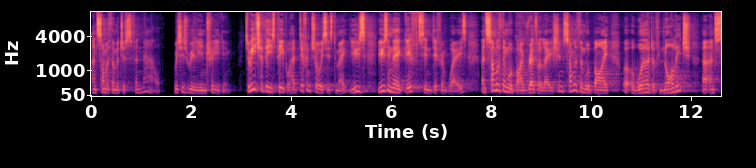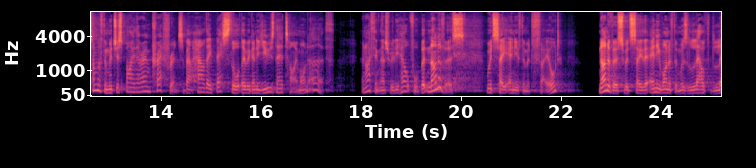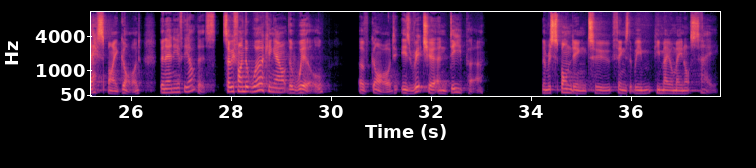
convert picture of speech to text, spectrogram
and some of them are just for now, which is really intriguing. So each of these people had different choices to make, use, using their gifts in different ways. And some of them were by revelation, some of them were by a word of knowledge, uh, and some of them were just by their own preference about how they best thought they were going to use their time on earth. And I think that's really helpful. But none of us would say any of them had failed. None of us would say that any one of them was loved less by God than any of the others. So we find that working out the will of God is richer and deeper than responding to things that we, he may or may not say.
